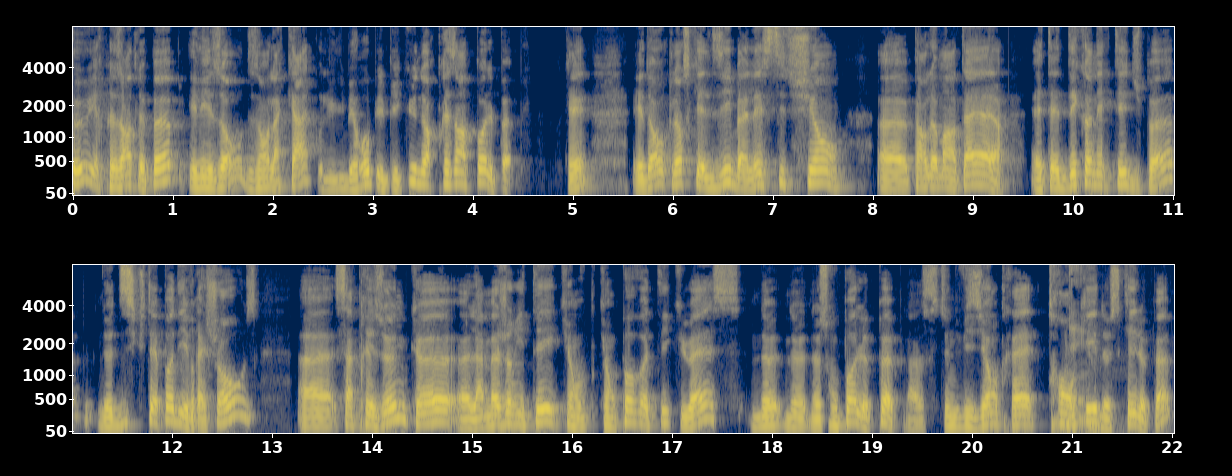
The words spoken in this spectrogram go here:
eux, ils représentent le peuple et les autres, disons la CAQ ou les libéraux puis le PQ, ne représentent pas le peuple. OK? Et donc, lorsqu'elle dit ben, l'institution euh, parlementaire était déconnectée du peuple, ne discutait pas des vraies choses, euh, ça présume que euh, la majorité qui ont, qui ont pas voté QS ne, ne, ne sont pas le peuple. C'est une vision très tronquée de ce qu'est le peuple.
